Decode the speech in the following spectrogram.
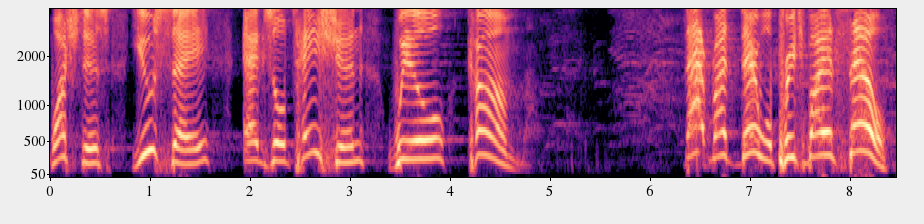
Watch this. You say, exaltation will come. That right there will preach by itself.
